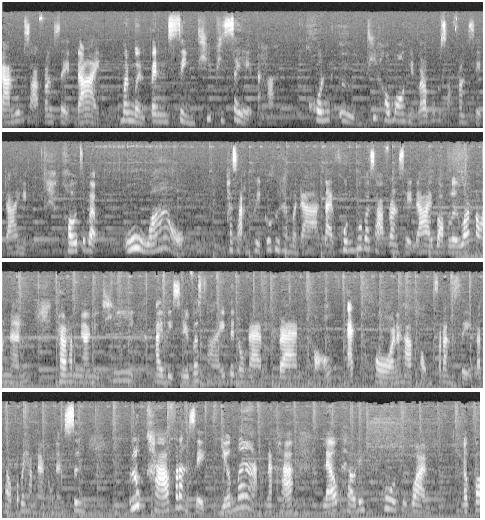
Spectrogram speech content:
การพูดภาษาฝรั่งเศสได้ มันเหมือนเป็นสิ่งที่พิเศษนะคะ คนอื่นที่เขามองเห็นว่าเราพูดภาษาฝรั่งเศสได้เนี่ยเขาจะแบบอู้ว้าวภาษาอังกฤษก็คือธรรมดา แต่คุณพูดภาษาฝรั่งเศสได้บอกเลยว่าตอนนั้นแพรวทำงานอยู่ที่ Ibis Riverside เป็นโรงแรมแบรนด์ของ Accor นะคะของฝรั่งเศส แล้วแพรวก็ไปทำงานตรงนั้น ซึ่งลูกค้าฝรั่งเศสเยอะมากนะคะ แล้วแพลวได้พูดทุกวัน แล้วก็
